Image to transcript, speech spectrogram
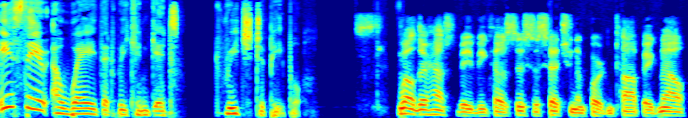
Is there a way that we can get reach to people? Well, there has to be because this is such an important topic. Now,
